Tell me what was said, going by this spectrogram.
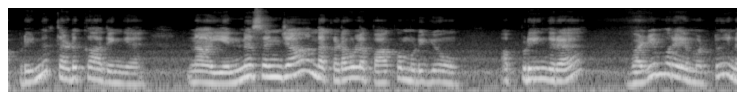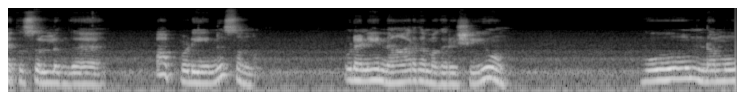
அப்படின்னு தடுக்காதீங்க. நான் என்ன செஞ்சால் அந்த கடவுளை பார்க்க முடியும்? அப்படிங்கிற வழிமுறையை மட்டும் எனக்கு சொல்லுங்க அப்படின்னு சொன்னான். உடனே நாரத மகரிஷியும் ஓம் நமோ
